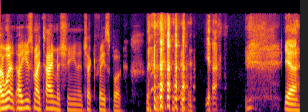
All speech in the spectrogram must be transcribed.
I went. I used my time machine and checked Facebook. yeah. Yeah.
